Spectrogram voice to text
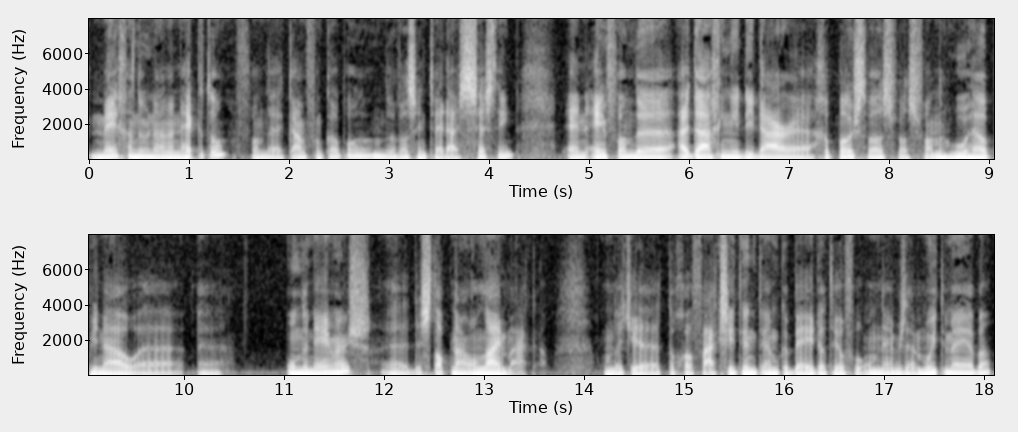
mee gaan doen aan een hackathon van de Kamer van Koophandel. Dat was in 2016. En een van de uitdagingen die daar eh, gepost was, was van hoe help je nou eh, eh, ondernemers de stap naar online maken. Omdat je toch wel vaak ziet in het MKB dat heel veel ondernemers daar moeite mee hebben.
